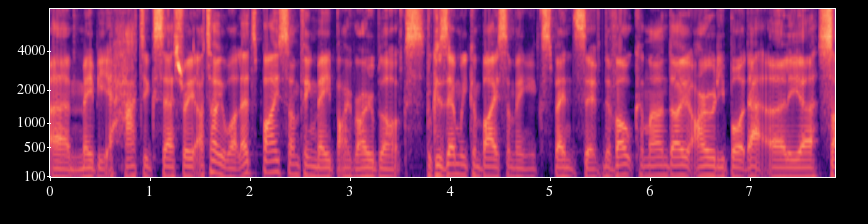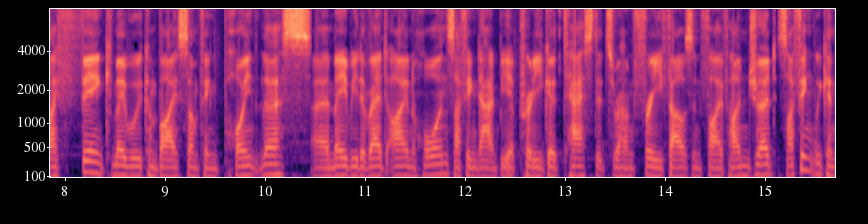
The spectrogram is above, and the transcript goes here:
um, maybe a hat accessory. I'll tell you what, let's buy something made by Roblox because then we can buy something expensive. The Vault Commando, I already bought that earlier. So I think maybe we can buy something pointless. Uh, maybe the Red Iron Horns. I think that'd be a pretty good test. It's around 3,500. So I think we can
